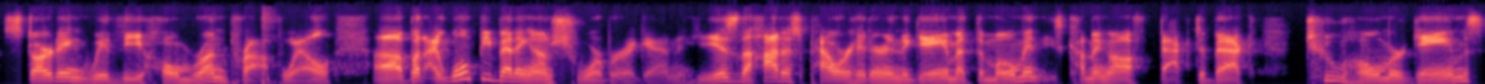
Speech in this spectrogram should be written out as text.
starting with the home run prop well. Uh, but I won't be betting on Schwarber again. He is the hottest power hitter in the game at the moment. He's coming off back to back two homer games.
